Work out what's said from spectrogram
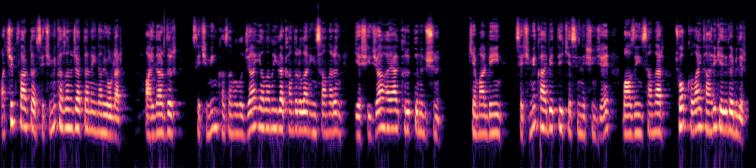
Açık farkla seçimi kazanacaklarına inanıyorlar. Aylardır seçimin kazanılacağı yalanıyla kandırılan insanların yaşayacağı hayal kırıklığını düşünün. Kemal Bey'in seçimi kaybettiği kesinleşince bazı insanlar çok kolay tahrik edilebilir.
